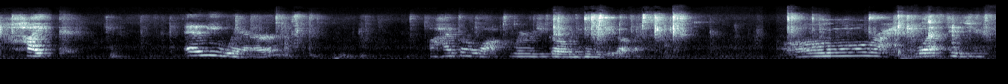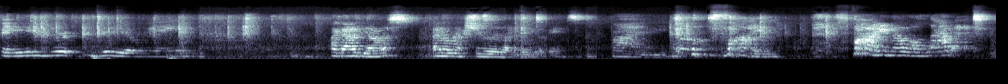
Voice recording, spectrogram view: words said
hike anywhere, a hike or walk, where would you go and who would you go with? All right. What is your favorite video game? I gotta be honest, I don't actually really like video games. Fine. Fine. Fine, I'll allow it.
